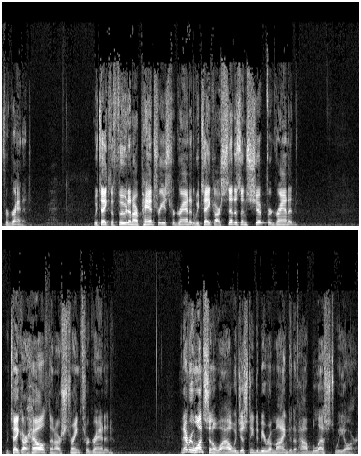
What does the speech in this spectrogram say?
for granted. We take the food in our pantries for granted. We take our citizenship for granted. We take our health and our strength for granted. And every once in a while, we just need to be reminded of how blessed we are.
